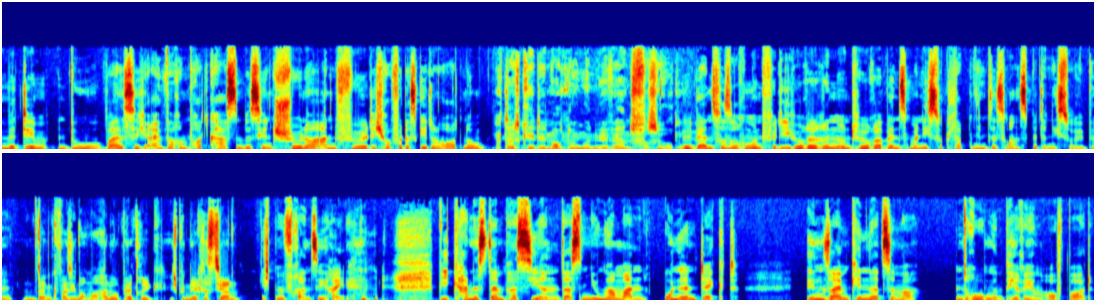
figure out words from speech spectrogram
mit dem Du, weil es sich einfach im Podcast ein bisschen schöner anfühlt. Ich hoffe, das geht in Ordnung. Das geht in Ordnung und wir werden es versuchen. Wir werden es versuchen und für die Hörerinnen und Hörer, wenn es mal nicht so klappt, nimmt es uns bitte nicht so übel. Und dann quasi nochmal Hallo Patrick, ich bin der Christian. Ich bin Franzi. Hi. Wie kann es denn passieren, dass ein junger Mann unentdeckt in seinem Kinderzimmer ein Drogenimperium aufbaut?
